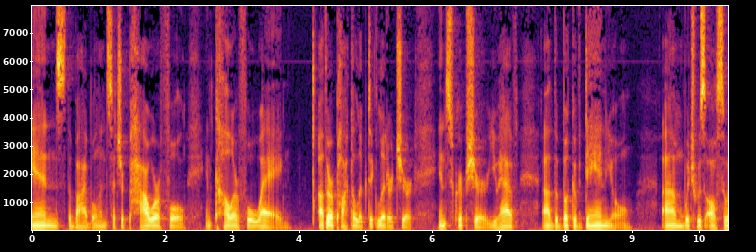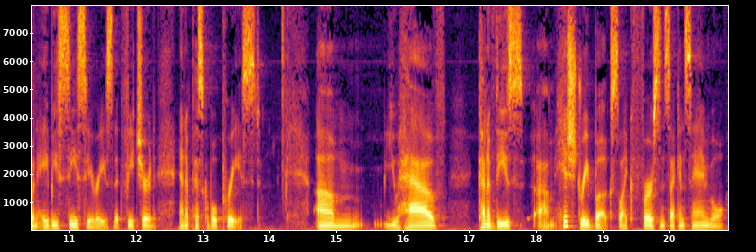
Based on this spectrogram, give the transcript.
ends the Bible in such a powerful and colorful way. Other apocalyptic literature in Scripture. You have uh, the book of Daniel, um, which was also an ABC series that featured an Episcopal priest. Um, you have kind of these um, history books like First and Second Samuel,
